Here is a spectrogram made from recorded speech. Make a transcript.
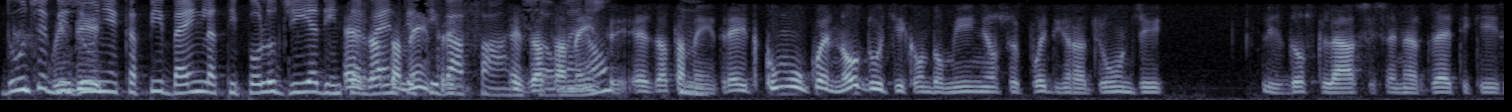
Dunque Quindi, bisogna capire bene la tipologia di intervento che si va a fare. Esattamente, insomma, no? esattamente. Mm. E comunque non tutti i condomini se poi raggiungi le due classi energetiche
